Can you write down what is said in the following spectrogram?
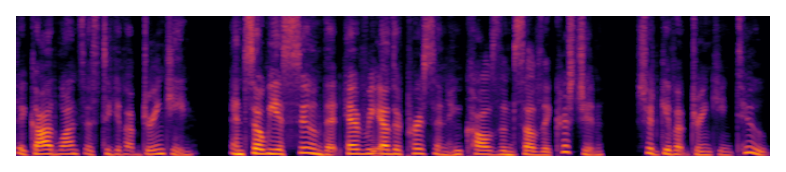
that God wants us to give up drinking and so we assume that every other person who calls themselves a Christian should give up drinking too.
